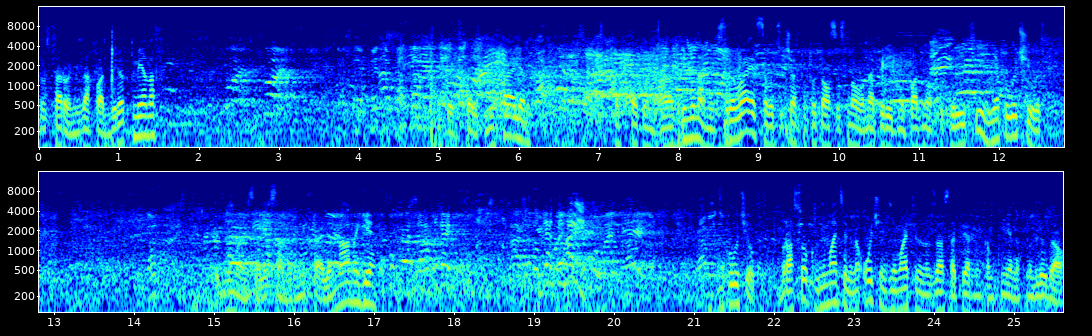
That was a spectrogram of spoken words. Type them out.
Двусторонний захват берет Тменов. Стоит Михайлин. Так, он а, временами взрывается. Вот сейчас попытался снова на переднюю подножку перейти. Не получилось. Поднимается Александр Михайлин на ноги. Не получил. Бросок внимательно, очень внимательно за соперником Тменов наблюдал.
